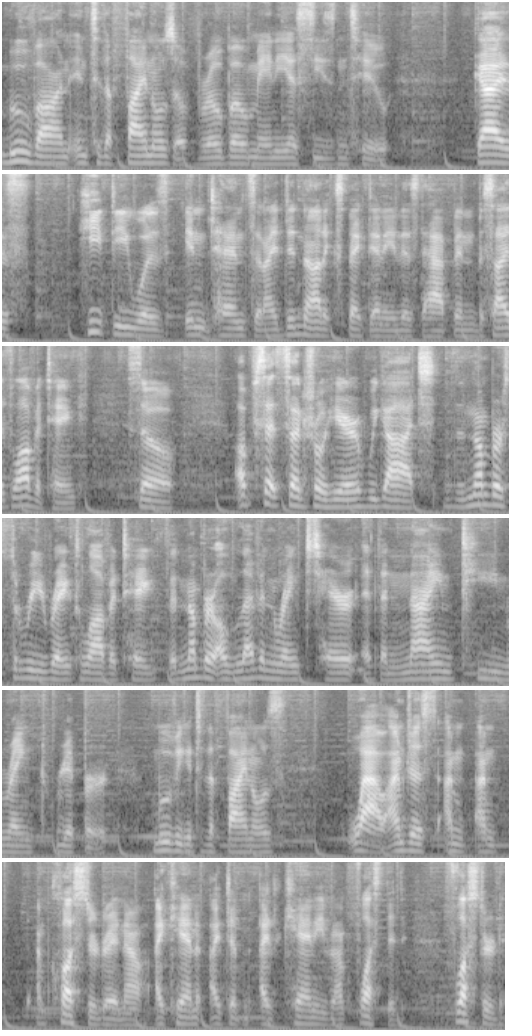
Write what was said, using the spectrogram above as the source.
move on into the finals of Robomania Season 2. Guys, Heat D was intense, and I did not expect any of this to happen besides Lava Tank. So, upset central here. We got the number 3 ranked Lava Tank, the number 11 ranked Terror, and the 19 ranked Ripper moving into the finals. Wow, I'm just, I'm, I'm, I'm clustered right now. I can't, I, just, I can't even, I'm flustered. Flustered.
